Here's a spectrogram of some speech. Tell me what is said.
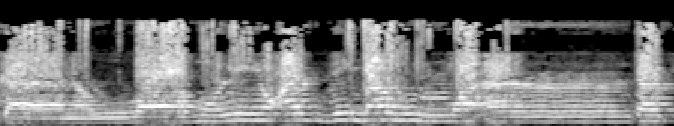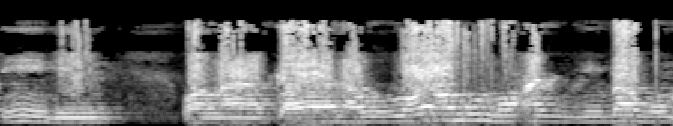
كان الله ليعذبهم وأنت فيهم وما كان الله معذبهم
